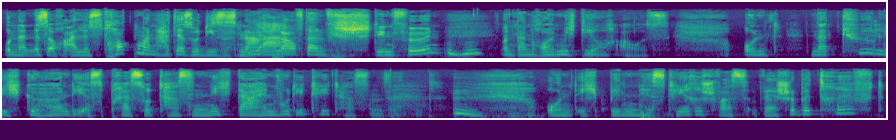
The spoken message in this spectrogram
und dann ist auch alles trocken. Man hat ja so dieses Nachlauf, dann psch, den Föhn und dann räume ich die auch aus. Und natürlich gehören die Espressotassen nicht dahin, wo die Teetassen sind. Und ich bin hysterisch, was Wäsche betrifft.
